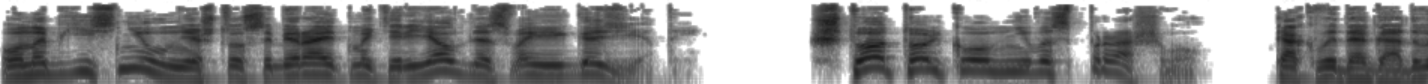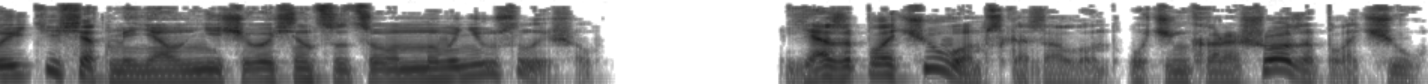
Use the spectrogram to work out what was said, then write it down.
Он объяснил мне, что собирает материал для своей газеты. Что только он не выспрашивал. Как вы догадываетесь, от меня он ничего сенсационного не услышал. «Я заплачу вам», — сказал он, — «очень хорошо заплачу,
